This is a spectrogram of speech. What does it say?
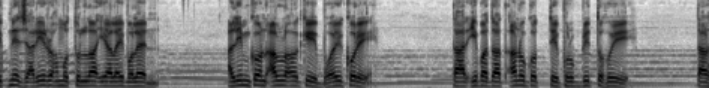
ইবনে জারির রহমতুল্লাহ ইয়ালাই বলেন, আলিমগণ আল্লাহকে ভয় করে তার ইবাদাত আনুগত্যে প্রবৃত্ত হয়ে তার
